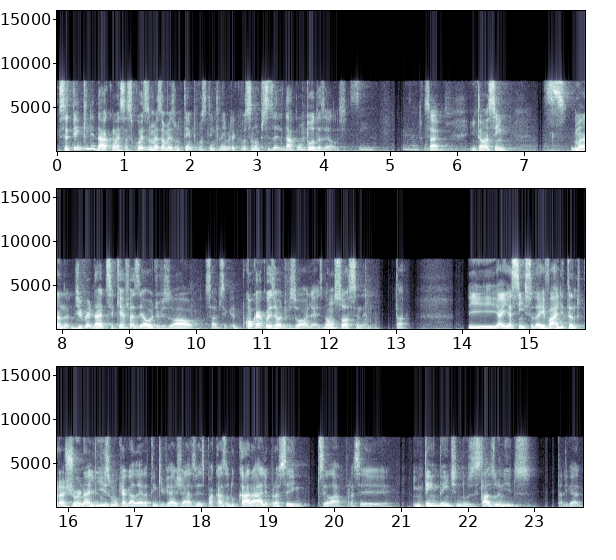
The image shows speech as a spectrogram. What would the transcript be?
você tem que lidar com essas coisas, mas ao mesmo tempo você tem que lembrar que você não precisa lidar com todas elas, Sim. Exatamente. sabe? Então, assim, mano, de verdade, você quer fazer audiovisual, sabe? Quer- Qualquer coisa de audiovisual, aliás, não só cinema, tá? E aí, assim, isso daí vale tanto pra jornalismo, que a galera tem que viajar às vezes pra casa do caralho pra ser, sei lá, pra ser intendente nos Estados Unidos, tá ligado?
